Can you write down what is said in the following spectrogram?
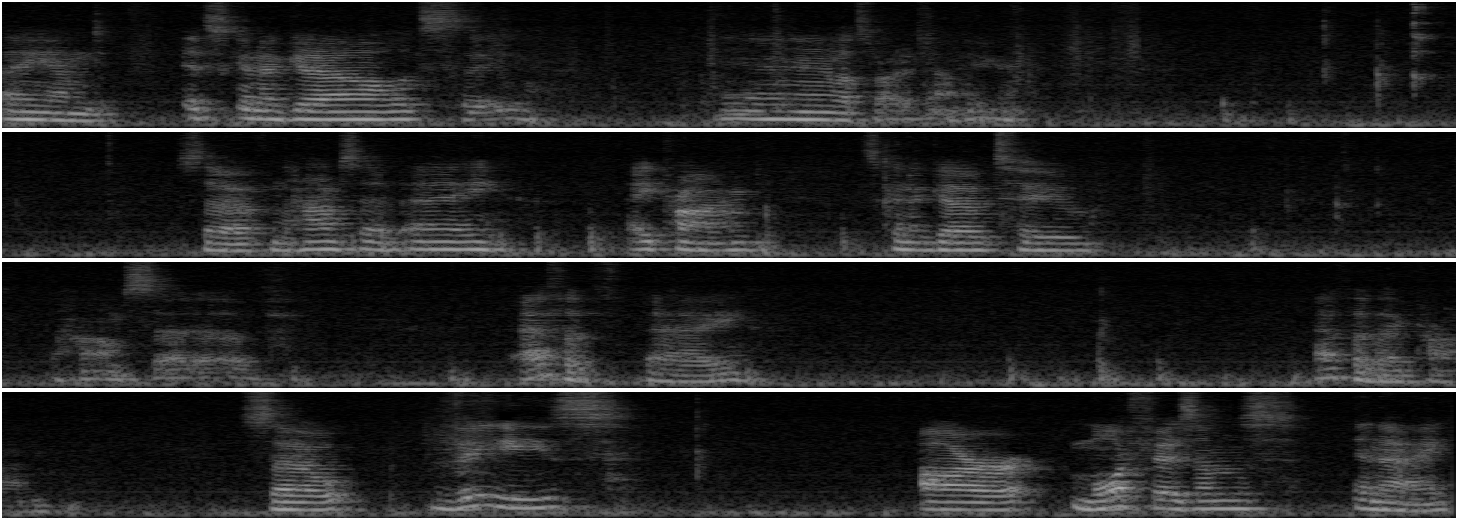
and it's going to go, let's see, and let's write it down here. So from the set of A, A prime, it's going to go to the Hom set of F of A, F of A prime. So these are morphisms in A.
